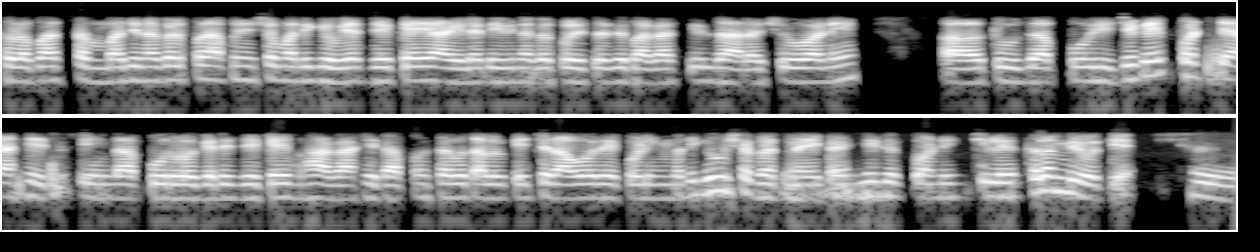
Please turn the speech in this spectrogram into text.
थोडंफार संभाजीनगर पण आपण याच्यामध्ये घेऊयात. जे काही अहिल्यादेवी नगर परिसराचे भाग असतील धाराशिव आणि तुळजापूर हे जे काही पट्टे आहेत इंदापूर वगैरे जे काही भाग आहेत आपण सर्व तालुक्याचे नावं रेकॉर्डिंगमध्ये घेऊ शकत नाही. कारण की रेकॉर्डिंगची लेंथ लंबी होती. हो.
